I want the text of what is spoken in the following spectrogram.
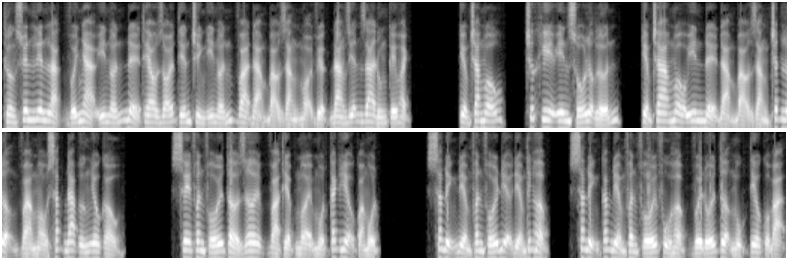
thường xuyên liên lạc với nhà in ấn để theo dõi tiến trình in ấn và đảm bảo rằng mọi việc đang diễn ra đúng kế hoạch. Kiểm tra mẫu, trước khi in số lượng lớn, kiểm tra mẫu in để đảm bảo rằng chất lượng và màu sắc đáp ứng yêu cầu. C. Phân phối tờ rơi và thiệp mời một cách hiệu quả một. Xác định điểm phân phối địa điểm thích hợp, xác định các điểm phân phối phù hợp với đối tượng mục tiêu của bạn.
